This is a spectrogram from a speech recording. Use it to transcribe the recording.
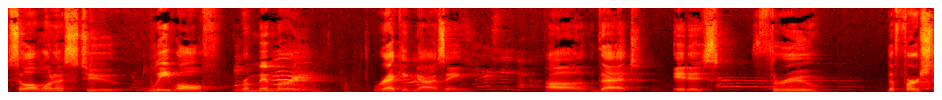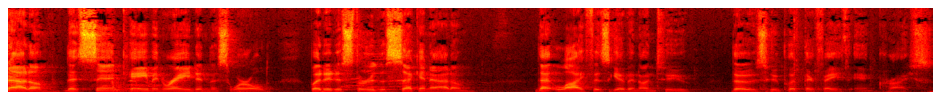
so I want us to leave off remembering, recognizing uh, that it is through the first Adam that sin came and reigned in this world, but it is through the second Adam that life is given unto those who put their faith in Christ.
